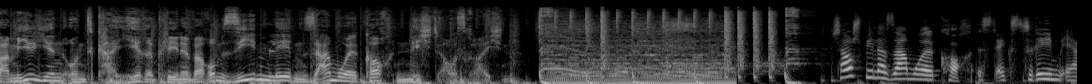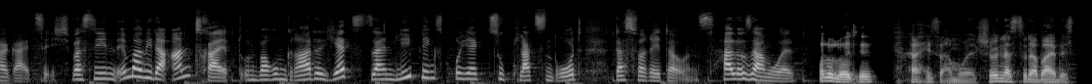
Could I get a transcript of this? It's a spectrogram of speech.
Familien- und Karrierepläne, warum sieben Leben Samuel Koch nicht ausreichen. Schauspieler Samuel Koch ist extrem ehrgeizig. Was ihn immer wieder antreibt und warum gerade jetzt sein Lieblingsprojekt zu platzen droht, das verrät er uns. Hallo Samuel. Hallo Leute. Hi Samuel, schön, dass du dabei bist.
